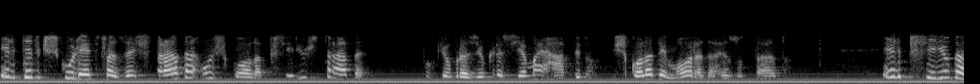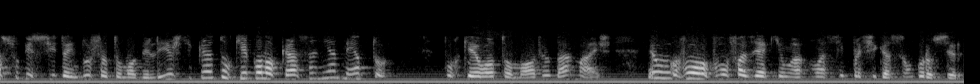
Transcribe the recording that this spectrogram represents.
Ele teve que escolher entre fazer estrada ou escola. Preferiu estrada, porque o Brasil crescia mais rápido. Escola demora a dar resultado. Ele preferiu dar subsídio à indústria automobilística do que colocar saneamento, porque o automóvel dá mais. Eu vou, vou fazer aqui uma, uma, simplificação grosseira.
